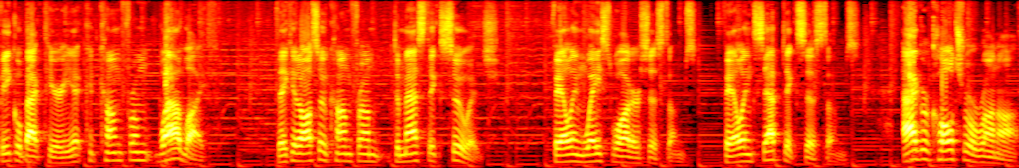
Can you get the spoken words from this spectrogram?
fecal bacteria could come from wildlife. They could also come from domestic sewage, failing wastewater systems, failing septic systems, agricultural runoff,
